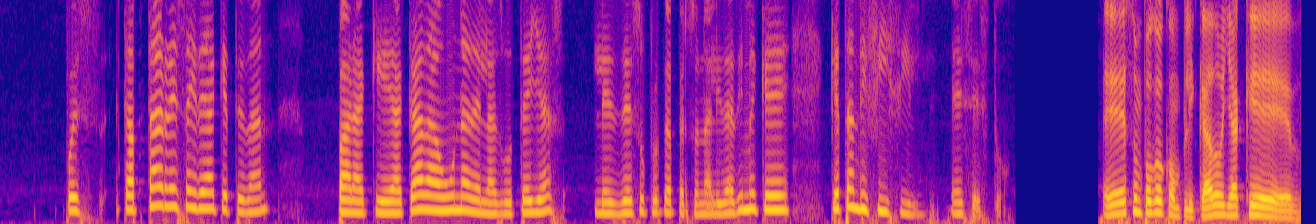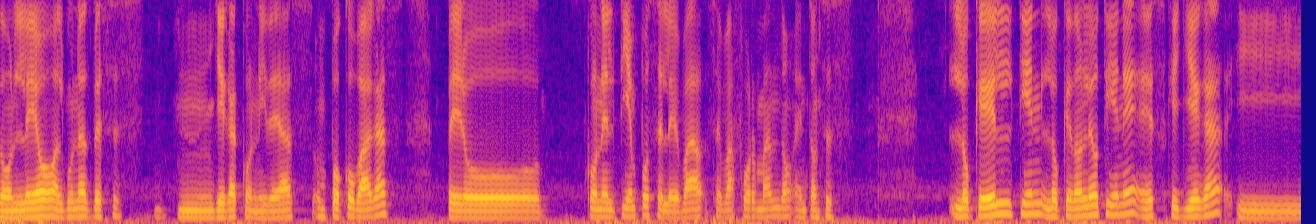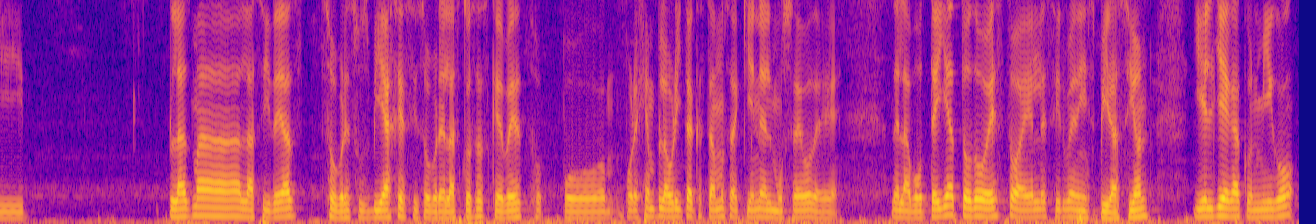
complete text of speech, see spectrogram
pues, captar esa idea que te dan para que a cada una de las botellas les dé su propia personalidad. Dime qué, qué tan difícil es esto. Es un poco complicado ya que Don Leo algunas veces mm, llega con ideas un poco vagas, pero con el tiempo se le va, se va formando. Entonces, lo que él tiene, lo que Don Leo tiene es que llega y plasma las ideas sobre sus viajes y sobre las cosas que ve. Por, por ejemplo, ahorita que estamos aquí en el Museo de, de la Botella, todo esto a él le sirve de inspiración y él llega conmigo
